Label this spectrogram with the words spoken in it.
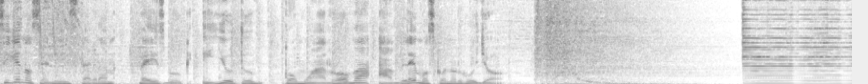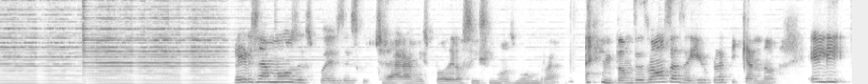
Síguenos en Instagram, Facebook y YouTube como arroba Hablemos con orgullo. Regresamos después de escuchar a mis poderosísimos Mumra. Entonces vamos a seguir platicando. Eli,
